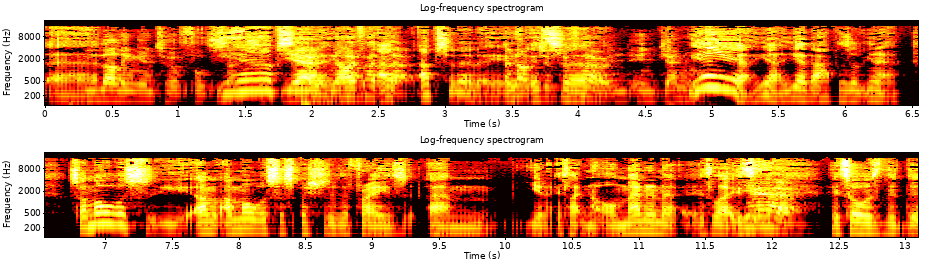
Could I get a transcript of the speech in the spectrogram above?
uh, lulling you into a full sense. yeah, of- absolutely. yeah. No, I've had A- that, absolutely, and not It's, just with uh, her in, in general. Yeah, yeah, yeah, yeah. That happens. You know, so I'm always, I'm, I'm always suspicious of the phrase. Um, you know, it's like not all men in it. It's like, it's, Yeah. it's always the, the,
